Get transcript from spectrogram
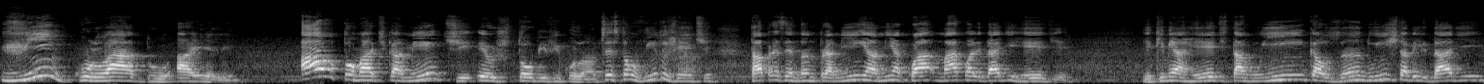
vinculado a ele. Automaticamente eu estou me vinculando. Vocês estão ouvindo, gente? Está apresentando para mim a minha má qualidade de rede. E que minha rede está ruim, causando instabilidade,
